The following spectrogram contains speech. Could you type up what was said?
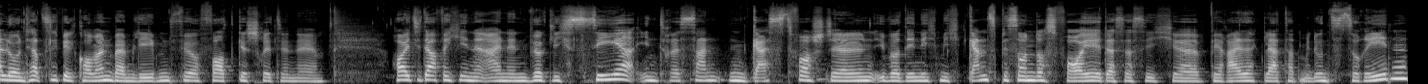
Hallo und herzlich willkommen beim Leben für Fortgeschrittene. Heute darf ich Ihnen einen wirklich sehr interessanten Gast vorstellen, über den ich mich ganz besonders freue, dass er sich äh, bereit erklärt hat, mit uns zu reden.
